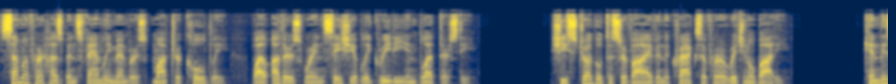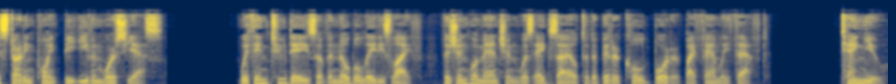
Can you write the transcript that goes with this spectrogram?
Some of her husband's family members mocked her coldly, while others were insatiably greedy and bloodthirsty. She struggled to survive in the cracks of her original body. Can this starting point be even worse yes? Within two days of the noble lady's life, the Zhenguo mansion was exiled to the bitter cold border by family theft. Tang Yue.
